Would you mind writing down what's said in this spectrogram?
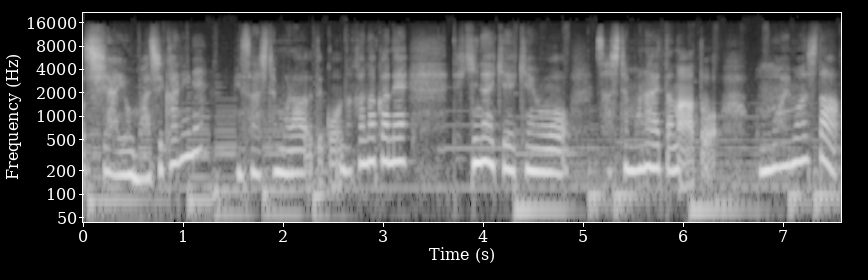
試合を間近にね見させてもらうってこうなかなかねできない経験をさせてもらえたなと思いました。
